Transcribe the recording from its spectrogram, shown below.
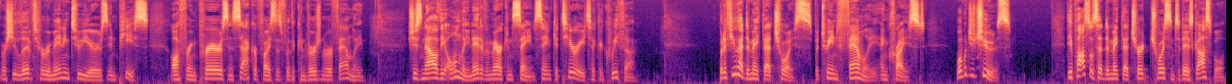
where she lived her remaining two years in peace, offering prayers and sacrifices for the conversion of her family. She's now the only Native American saint, Saint Kateri Tekakwitha. But if you had to make that choice between family and Christ, what would you choose? The apostles had to make that choice in today's gospel.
